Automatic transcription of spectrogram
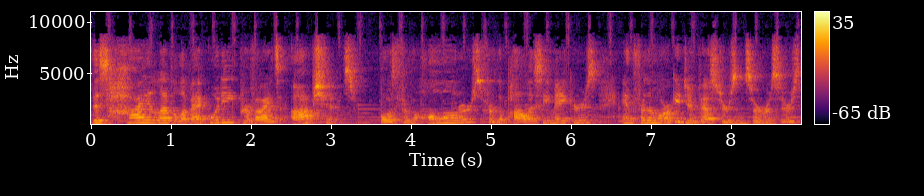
This high level of equity provides options both for the homeowners, for the policymakers, and for the mortgage investors and servicers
